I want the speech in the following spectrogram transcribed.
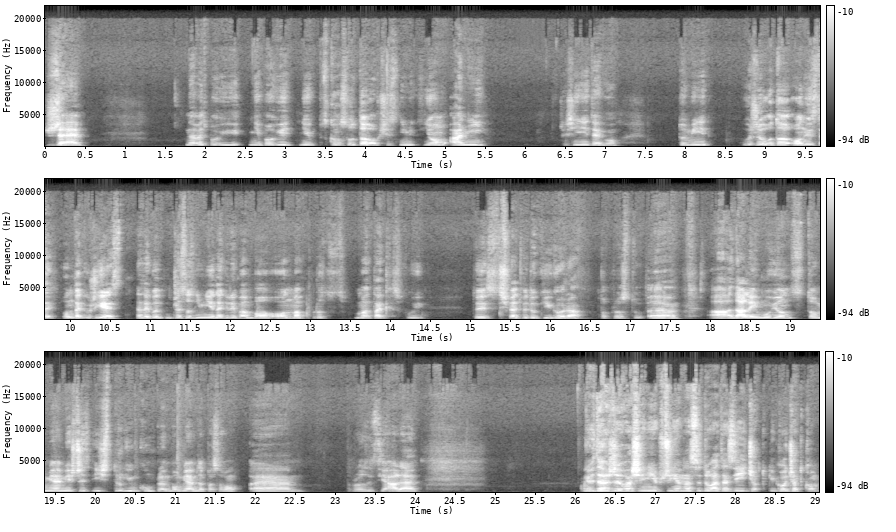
że nawet powie, nie, powie, nie skonsultował się z, nim, z nią, ani wcześniej nie tego. To mnie nie użyło. To on jest tak, on tak już jest. Dlatego często z nim nie nagrywam, bo on ma po prostu, ma tak swój, to jest świat według Igora, po prostu. E, a dalej mówiąc, to miałem jeszcze iść z drugim kumplem, bo miałem zapasową e, propozycję, ale wydarzyła się nieprzyjemna sytuacja z jej ciotki, jego ciotką.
